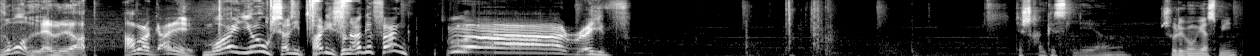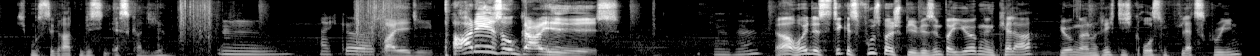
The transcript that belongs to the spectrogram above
So, Level up. Aber geil. Moin, Jungs. Hat die Party schon angefangen? Uah, Rave. Der Schrank ist leer. Entschuldigung, Jasmin. Ich musste gerade ein bisschen eskalieren. Hm, hab ich gehört. Weil die Party so geil ist. Mhm. Ja, heute ist dickes Fußballspiel. Wir sind bei Jürgen im Keller. Jürgen hat einen richtig großen Flatscreen.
